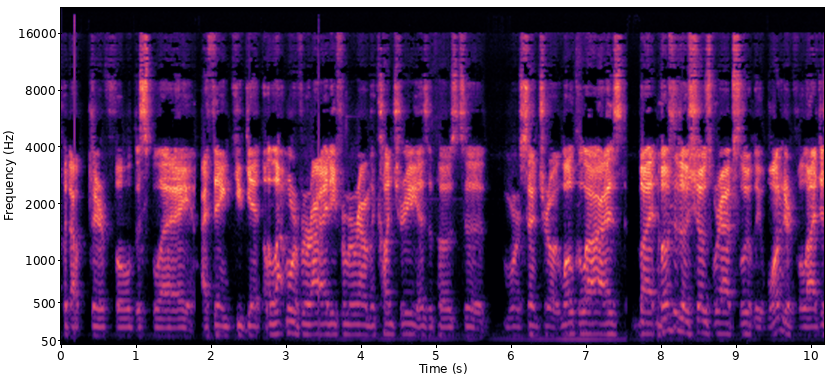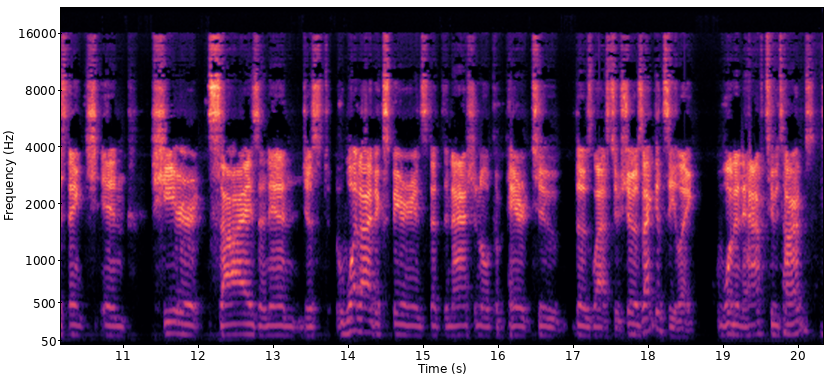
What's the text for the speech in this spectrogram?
put up their full display. I think you get a lot more variety from around the country as opposed to more central and localized. But both of those shows were absolutely wonderful. I just think in sheer size and then just what I've experienced at the national compared to those last two shows, I could see like one and a half, two times.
